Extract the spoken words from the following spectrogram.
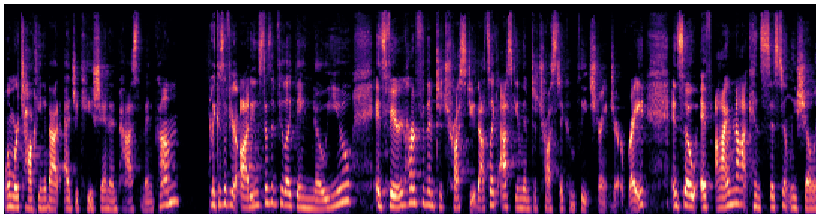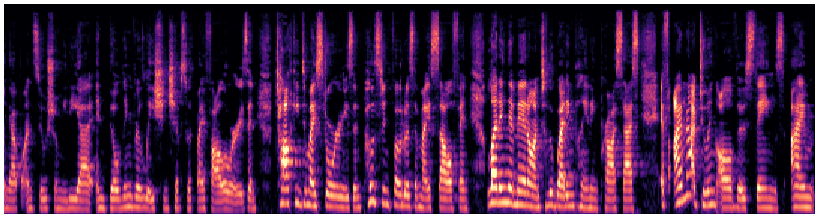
when we're talking about education and passive income because if your audience doesn't feel like they know you, it's very hard for them to trust you. That's like asking them to trust a complete stranger, right? And so if I'm not consistently showing up on social media and building relationships with my followers and talking to my stories and posting photos of myself and letting them in onto the wedding planning process, if I'm not doing all of those things, I'm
